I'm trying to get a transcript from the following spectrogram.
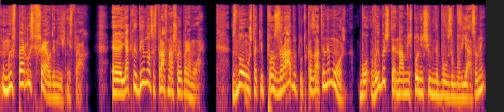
ми вперлись в ще один їхній страх. Е, Як не дивно, це страх нашої перемоги. Знову ж таки, про зраду тут казати не можна. Бо, вибачте, нам ніхто нічим не був зобов'язаний,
